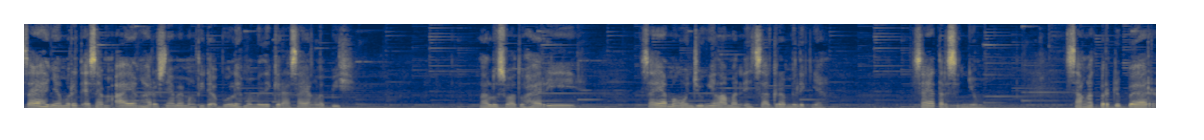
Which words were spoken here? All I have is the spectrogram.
Saya hanya murid SMA yang harusnya memang tidak boleh memiliki rasa yang lebih. Lalu suatu hari, saya mengunjungi laman Instagram miliknya. Saya tersenyum, sangat berdebar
